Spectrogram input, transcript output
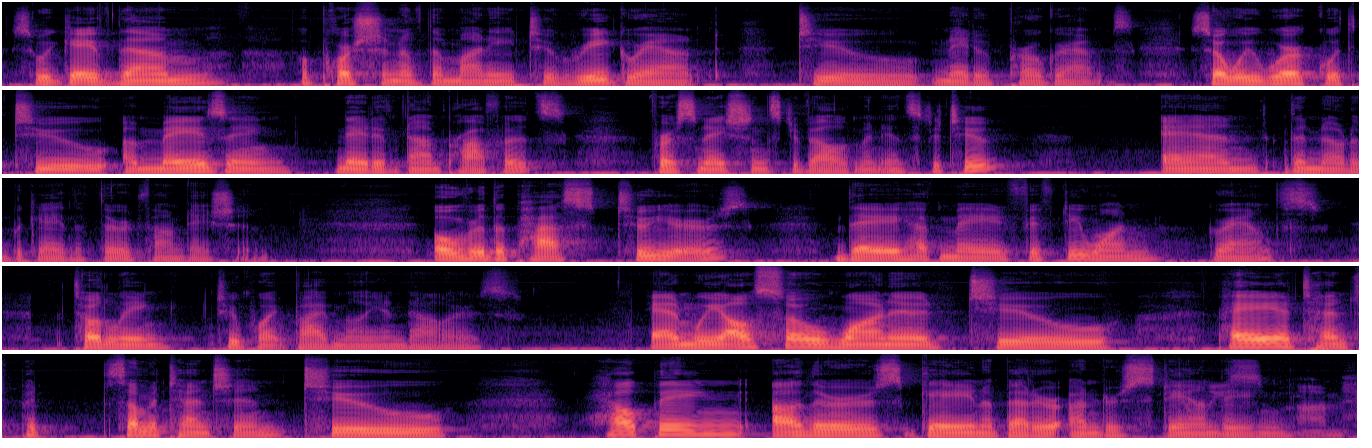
So we gave them a portion of the money to regrant to Native programs. So we work with two amazing Native nonprofits, First Nations Development Institute and the Notah Begay the Third Foundation. Over the past two years, they have made 51 grants totaling $2.5 million. And we also wanted to pay atten some attention to helping others gain a better understanding um,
